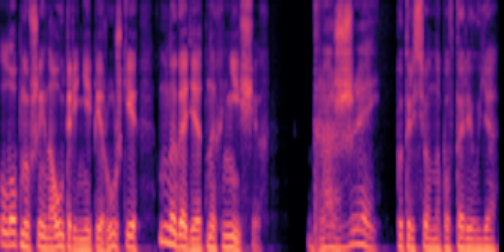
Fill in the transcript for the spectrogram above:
лопнувший на утренней пирушке многодетных нищих. «Дрожжей!» — потрясенно повторил я.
